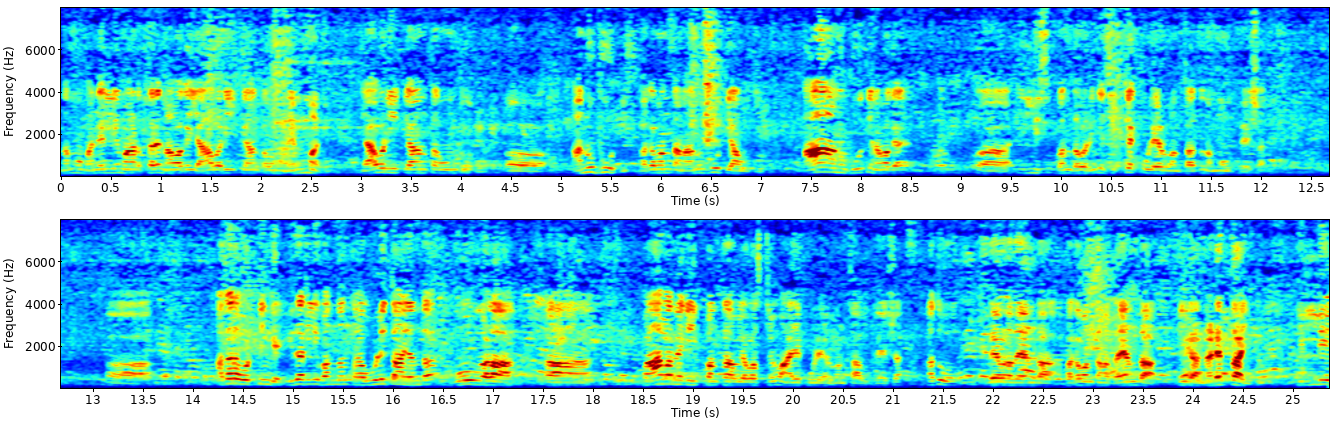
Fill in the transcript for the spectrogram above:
ನಮ್ಮ ಮನೆಯಲ್ಲಿ ಮಾಡ್ತಾರೆ. ನಾವಾಗ ಯಾವ ರೀತಿಯಂತ ಒಂದು ನೆಮ್ಮದಿ, ಯಾವ ರೀತಿಯಂತ ಒಂದು ಅನುಭೂತಿ, ಭಗವಂತನ ಅನುಭೂತಿ ಯಾವುದು, ಆ ಅನುಭೂತಿ ನಮಗೆ ಇಲ್ಲಿ ಬಂದವರಿಗೆ ಸಿಕ್ಕಕ್ಕೂಳು ಹೇಳುವಂತಹದ್ದು ನಮ್ಮ ಉದ್ದೇಶ. ಅದರ ಒಟ್ಟಿಗೆ ಇದರಲ್ಲಿ ಬಂದಂತಹ ಉಳಿತಾಯದಿಂದ ಗೋವುಗಳ ಪಾಲನೆಗೆ ಇಪ್ಪಂತಹ ವ್ಯವಸ್ಥೆಯು ಆಯಕೂಳಿ ಹೇಳುವಂತಹ ಉದ್ದೇಶ. ಅದು ದೇವರ ದಯಂದ ಭಗವಂತನ ದಯಂದ ಈಗ ನಡೆತಾ ಇತ್ತು. ಇಲ್ಲಿ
